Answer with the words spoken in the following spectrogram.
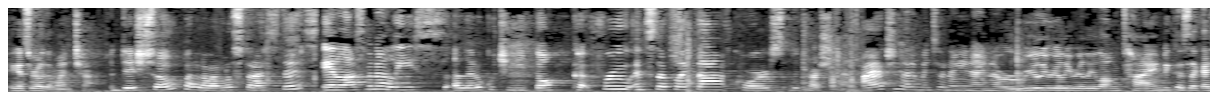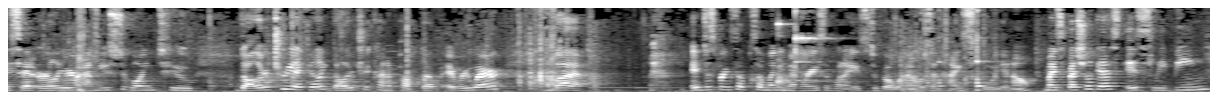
it gets rid of the mancha. Dish soap para lavar los trastes. And last but not least, a little cuchillito, cut fruit and stuff like that. Of course, the trash can. I actually hadn't been to 99 in a really, really, really long time because like I said earlier, I'm used to going to Dollar Tree. I feel like Dollar Tree kind of popped up everywhere, but it just brings up so many memories of when I used to go when I was in high school, you know? My special guest is sleeping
